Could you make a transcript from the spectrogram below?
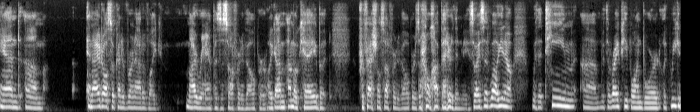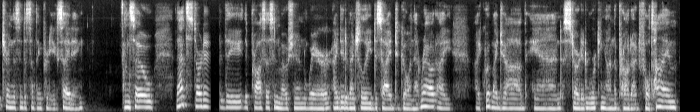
and um, and I had also kind of run out of like my ramp as a software developer. Like I'm I'm okay, but professional software developers are a lot better than me. So I said, well, you know, with a team um, with the right people on board, like we could turn this into something pretty exciting. And so that started the the process in motion where I did eventually decide to go on that route. I I quit my job and started working on the product full time.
